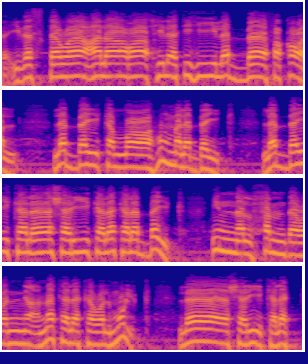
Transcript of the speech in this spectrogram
فإذا استوى على راحلته لبى فقال لبيك اللهم لبيك لبيك لا شريك لك لبيك إن الحمد والنعمة لك والملك لا شريك لك.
